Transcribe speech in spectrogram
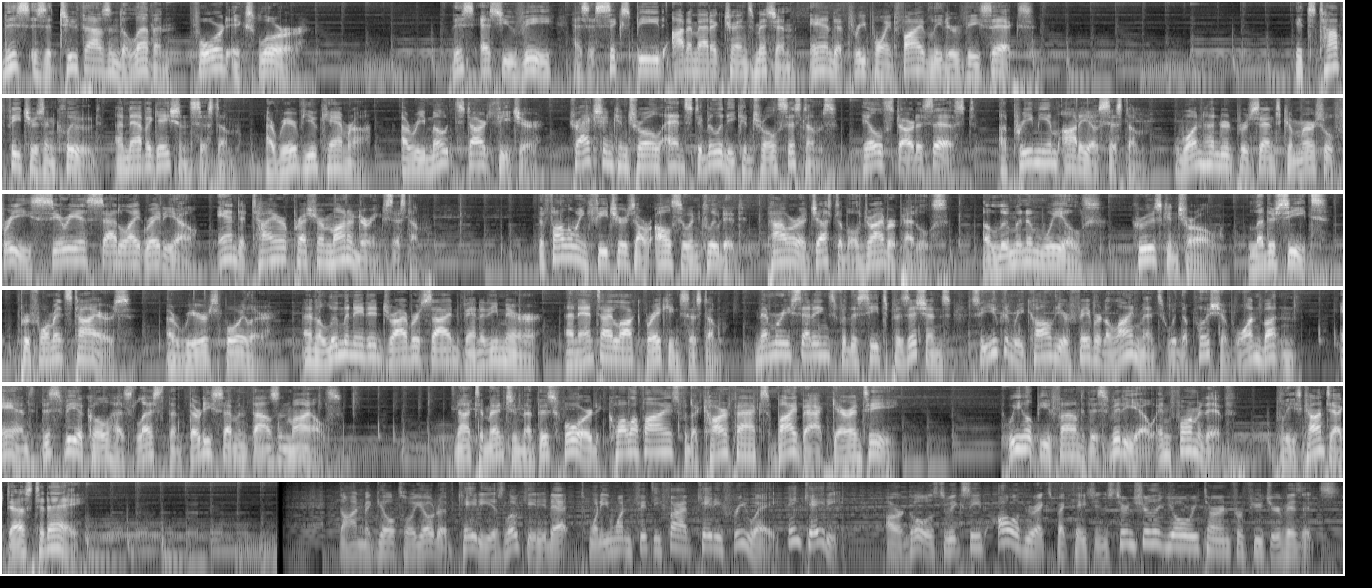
This is a 2011 Ford Explorer. This SUV has a six-speed automatic transmission and a 3.5-liter V6. Its top features include a navigation system, a rear-view camera, a remote start feature, traction control and stability control systems, hill start assist, a premium audio system, 100% commercial-free Sirius satellite radio, and a tire pressure monitoring system. The following features are also included. Power adjustable driver pedals, aluminum wheels, cruise control, leather seats, performance tires, a rear spoiler, an illuminated driver's side vanity mirror, an anti-lock braking system, memory settings for the seat's positions so you can recall your favorite alignments with the push of one button. And this vehicle has less than 37,000 miles. Not to mention that this Ford qualifies for the Carfax buyback guarantee. We hope you found this video informative. Please contact us today. Don McGill Toyota of Katy is located at 2155 Katy Freeway in Katy. Our goal is to exceed all of your expectations to ensure that you'll return for future visits.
